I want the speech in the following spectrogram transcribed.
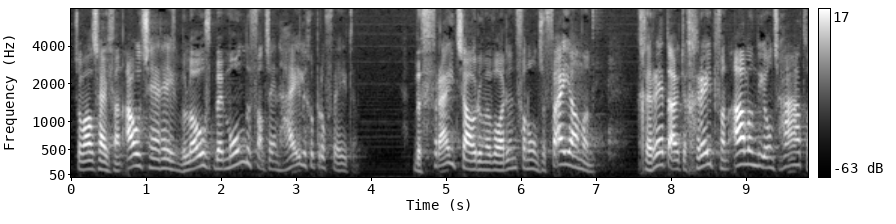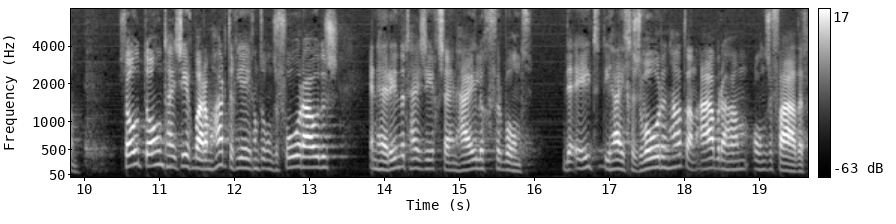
zoals hij van oudsher heeft beloofd bij monden van zijn heilige profeten. Bevrijd zouden we worden van onze vijanden, gered uit de greep van allen die ons haten. Zo toont hij zich barmhartig jegens onze voorouders en herinnert hij zich zijn heilig verbond. De eed die hij gezworen had aan Abraham, onze vader.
